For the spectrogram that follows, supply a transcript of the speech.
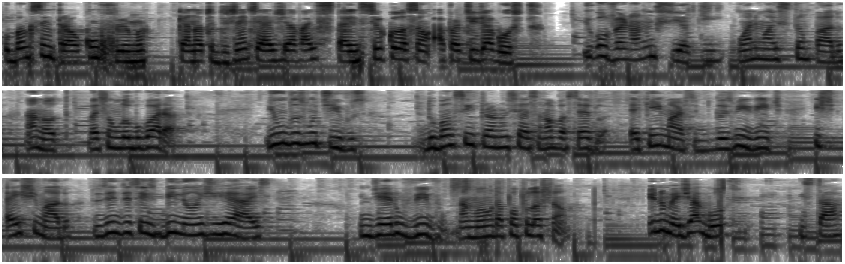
O Banco Central confirma que a nota de 200 reais já vai estar em circulação a partir de agosto. E o governo anuncia que o animal estampado na nota vai ser um lobo-guará. E um dos motivos do Banco Central anunciar essa nova cédula é que em março de 2020 é estimado 216 bilhões de reais em dinheiro vivo na mão da população. E no mês de agosto está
